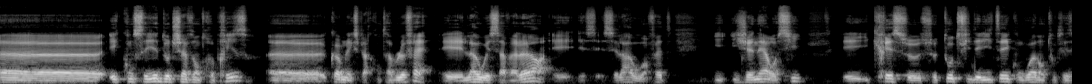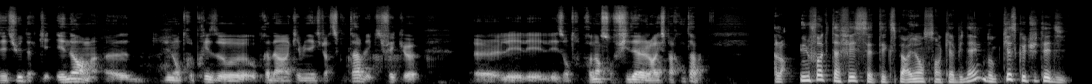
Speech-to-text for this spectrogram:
euh, et conseiller d'autres chefs d'entreprise euh, comme l'expert comptable le fait. Et là où est sa valeur, et, c'est là où en fait il, génère aussi et il crée ce, taux de fidélité qu'on voit dans toutes les études, qui est énorme euh, d'une entreprise auprès d'un cabinet d'expertise comptable et qui fait que les, les, les, entrepreneurs sont fidèles à leur expert comptable. Alors, une fois que tu as fait cette expérience en cabinet, donc qu'est-ce que tu t'es dit?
